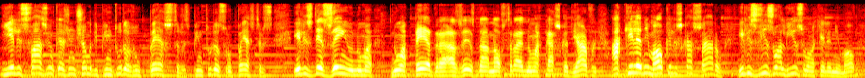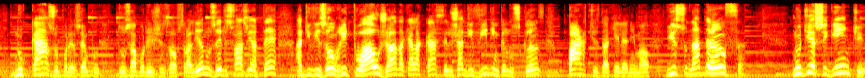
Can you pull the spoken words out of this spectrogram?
e eles fazem o que a gente chama de pinturas rupestres, pinturas rupestres. Eles desenham numa, numa pedra, às vezes na, na Austrália, numa casca de árvore, aquele animal que eles caçaram. Eles visualizam aquele animal. No caso, por exemplo, dos aborígenes australianos, eles fazem até a divisão ritual já daquela caça, eles já dividem pelos clãs partes daquele animal. Isso na dança. No dia seguinte,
